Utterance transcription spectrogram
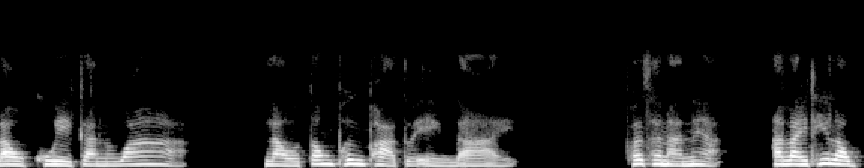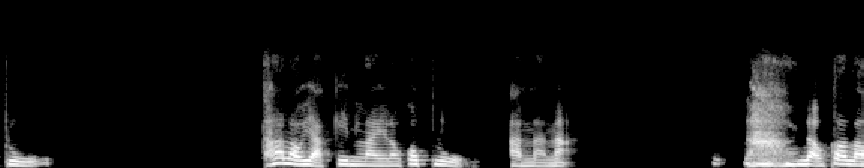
เราคุยกันว่าเราต้องพึ่งพาตัวเองได้ เพราะฉะนั้นเนี่ย อะไรที่เราปลูก ถ้าเราอยากกินอะไรเราก็ปลูกอันนั้นอะแล้วก็เรา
